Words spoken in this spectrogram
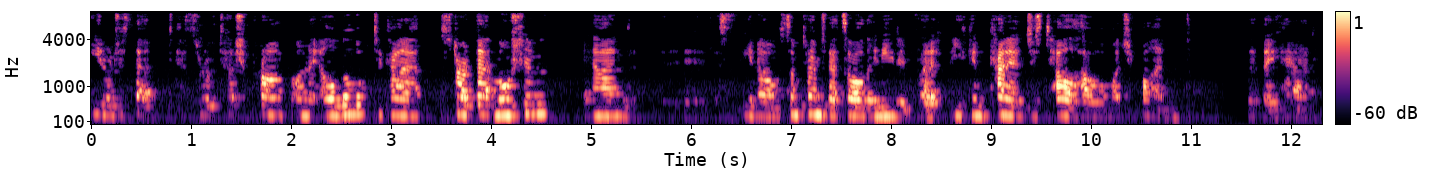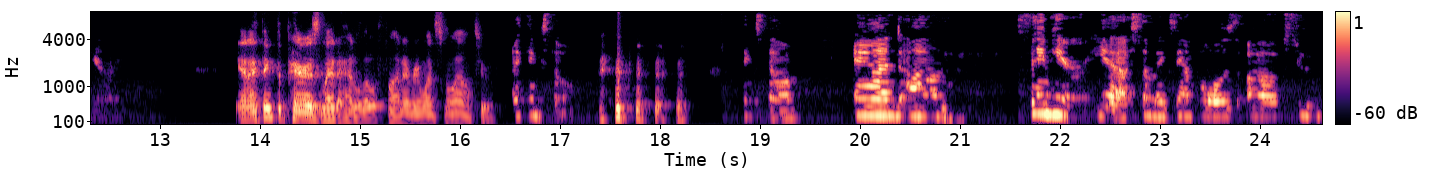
you know, just that sort of touch prompt on the elbow to kind of start that motion. And, you know, sometimes that's all they needed, but you can kind of just tell how much fun that they had here. Yeah, and I think the paras might have had a little fun every once in a while too. I think so. I think so. And um, same here. Yeah, some examples of student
